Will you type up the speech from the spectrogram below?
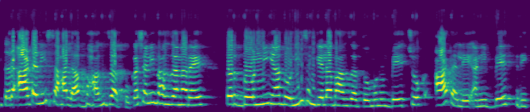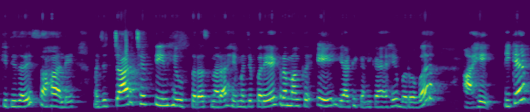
तर आठ आणि सहाला भाग जातो. कशाने भाग जाणार आहे? तर दोन्ही या दोन्ही संख्येला भाग जातो. म्हणून बेचोक आठ आले आणि बे त्री किती झाले? सहा आले. म्हणजे चार छेद तीन हे उत्तर असणार आहे. म्हणजे पर्याय क्रमांक ए या ठिकाणी काय आहे? बरोबर आहे. ठीक आहे?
